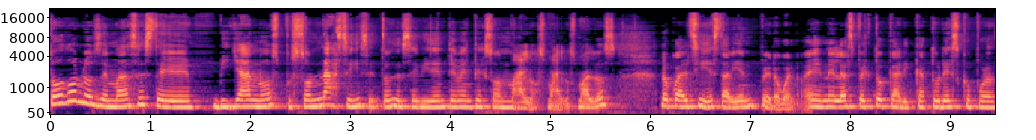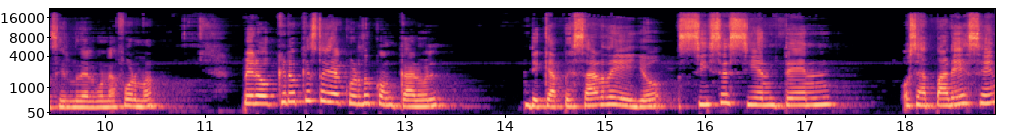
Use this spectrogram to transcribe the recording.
todos los demás este, villanos pues son nazis, entonces evidentemente son malos, malos, malos, lo cual sí está bien, pero bueno, en el aspecto caricaturesco, por decirlo de alguna forma. Pero creo que estoy de acuerdo con Carol de que a pesar de ello, sí se sienten o sea, aparecen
